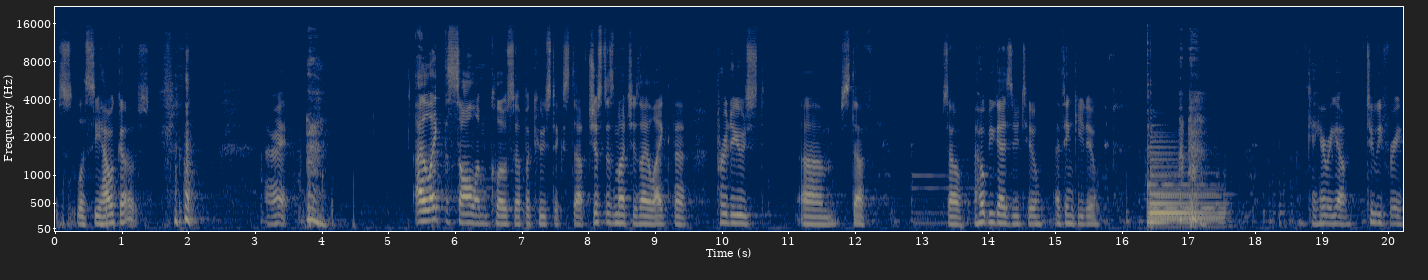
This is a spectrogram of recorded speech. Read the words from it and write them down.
S- Let's see how it goes. All right. I like the solemn close-up acoustic stuff just as much as I like the produced um, stuff. So I hope you guys do too. I think you do. Okay, here we go. To be free.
